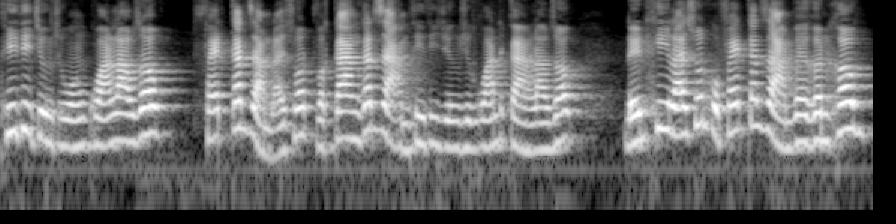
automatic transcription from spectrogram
Khi thị trường chứng khoán lao dốc, Fed cắt giảm lãi suất và càng cắt giảm thì thị trường chứng khoán càng lao dốc. Đến khi lãi suất của Fed cắt giảm về gần không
